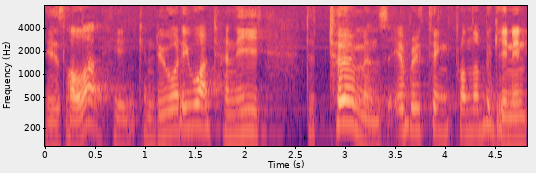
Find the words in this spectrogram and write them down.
He is Allah. He can do what He wants, and He determines everything from the beginning.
